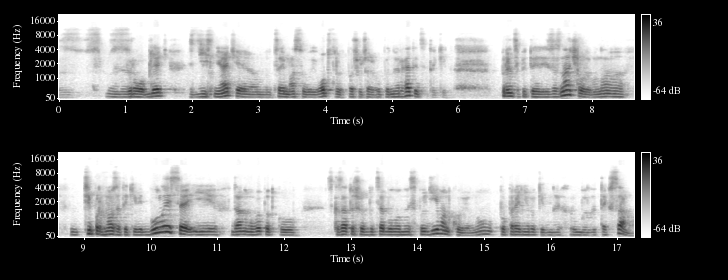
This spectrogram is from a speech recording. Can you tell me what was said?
з- зроблять, здійснять е, цей масовий обстріл, в першу чергу по енергетиці, так як в принципі ти і зазначили, воно ці прогнози такі відбулися, і в даному випадку сказати, щоб це було несподіванкою, ну, попередні роки вони робили так само.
